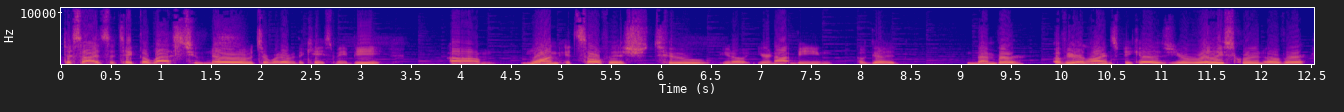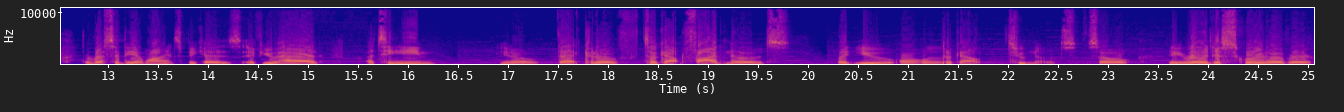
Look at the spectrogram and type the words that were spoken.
decides to take the last two nodes or whatever the case may be. Um, one, it's selfish. Two, you know, you're not being a good member of your alliance because you're really screwing over the rest of the alliance. Because if you had a team, you know, that could have took out five nodes, but you only took out two nodes. So you you're really just screwing over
